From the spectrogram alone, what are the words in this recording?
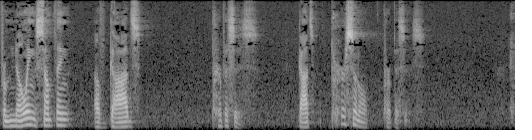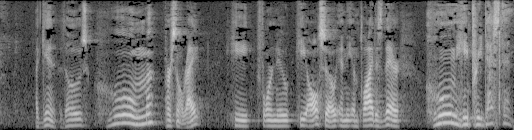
from knowing something of God's purposes, God's personal purposes. Again, those whom, personal, right? He foreknew. He also, and the implied is there, whom he predestined.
